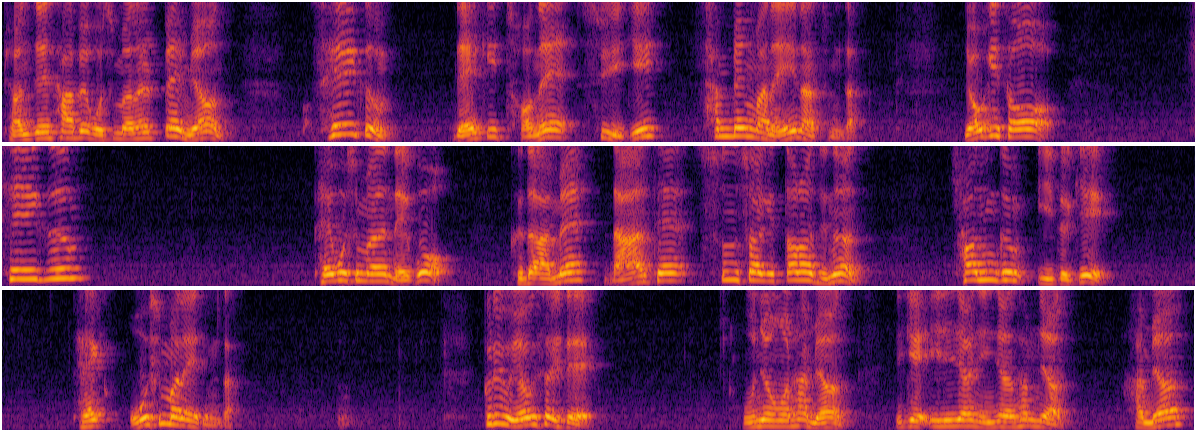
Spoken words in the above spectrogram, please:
변제 450만 원을 빼면 세금 내기 전에 수익이 300만 원이 났습니다. 여기서 세금 150만 원 내고 그 다음에 나한테 순수하게 떨어지는 현금 이득이 150만 원이 됩니다. 그리고 여기서 이제 운용을 하면 이게 1년, 2년, 3년 하면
